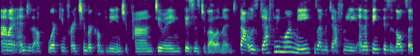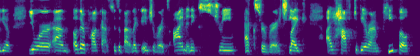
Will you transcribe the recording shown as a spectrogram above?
And I ended up working for a timber company in Japan doing business development. That was definitely more me because I'm a definitely, and I think this is also, you know, your um, other podcast is about like introverts. I'm an extreme extrovert. Like I have to be around people.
